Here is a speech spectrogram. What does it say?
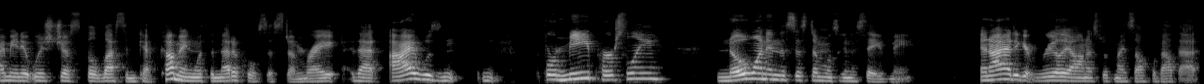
I mean, it was just the lesson kept coming with the medical system, right? That I was, for me personally, no one in the system was going to save me. And I had to get really honest with myself about that.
